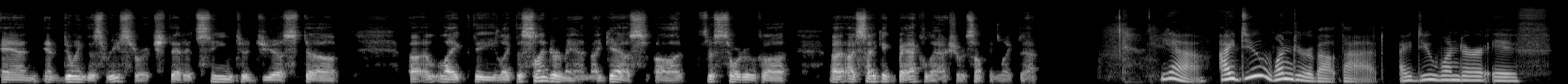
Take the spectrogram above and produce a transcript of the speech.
and and doing this research that it seemed to just uh, uh, like the like the Slender Man, I guess, uh, just sort of uh, a, a psychic backlash or something like that. Yeah, I do wonder about that. I do wonder if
